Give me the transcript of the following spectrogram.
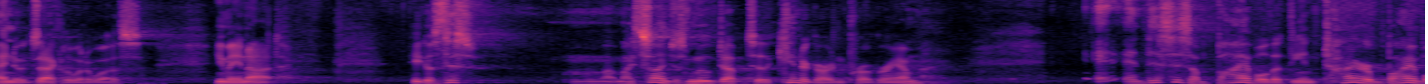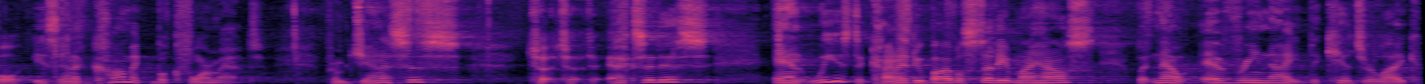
I knew exactly what it was. You may not. He goes, This, my son just moved up to the kindergarten program. And this is a Bible that the entire Bible is in a comic book format from Genesis to, to, to Exodus. And we used to kind of do Bible study at my house. But now every night the kids are like,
